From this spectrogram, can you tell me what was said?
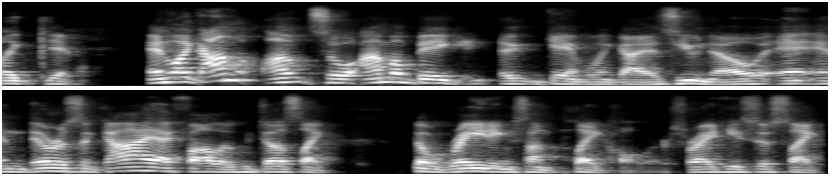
Like yeah. And like I'm, I'm so I'm a big gambling guy, as you know. And, and there is a guy I follow who does like the ratings on play callers, right? He's just like,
